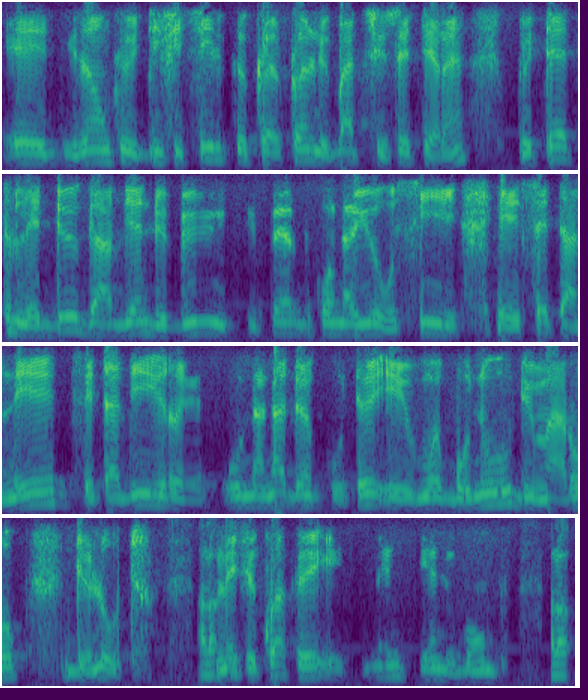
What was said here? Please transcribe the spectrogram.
eh, disons que difficile que quelqu'un le batte sur ce terrain. Peut-être les deux gardiens de but superbes qu'on a eu aussi eh, cette année, c'est-à-dire Onana d'un côté et Bonou du Maroc de l'autre. Mais je crois que Etimen tient le bon. Alors,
